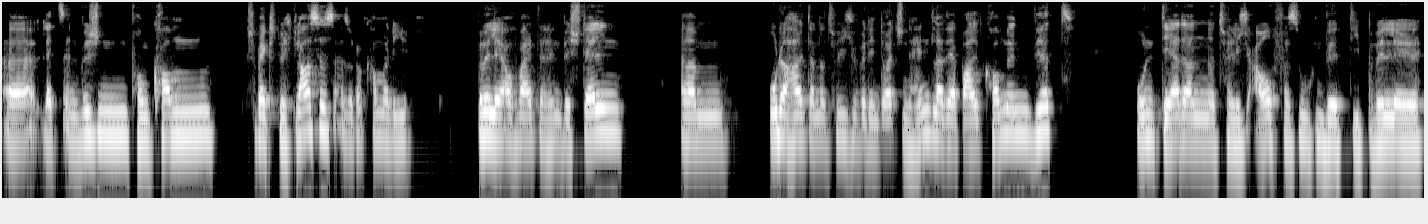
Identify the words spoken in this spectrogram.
äh, letsenvision.com-glasses. Also da kann man die Brille auch weiterhin bestellen. Ähm, oder halt dann natürlich über den deutschen Händler, der bald kommen wird und der dann natürlich auch versuchen wird, die Brille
